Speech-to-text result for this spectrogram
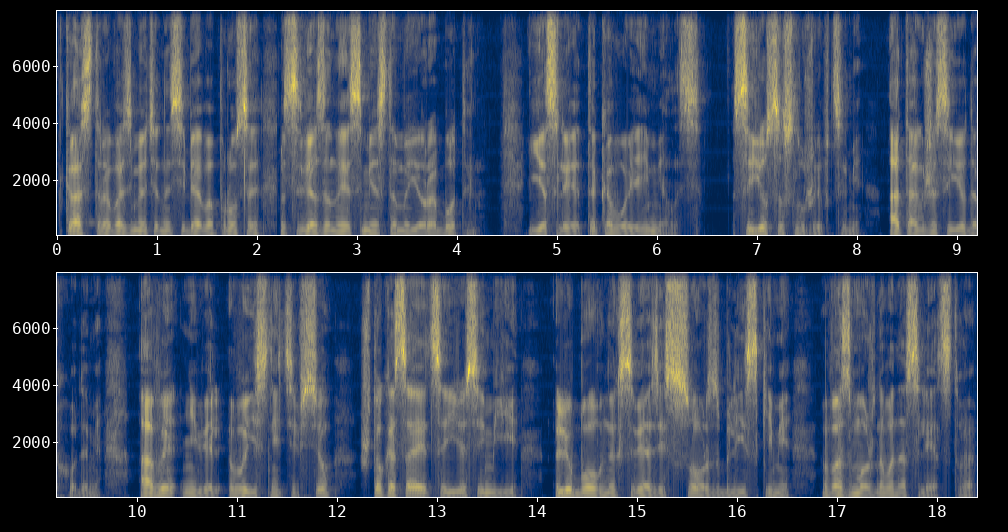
Кастро, возьмете на себя вопросы, связанные с местом ее работы если таковое имелось, с ее сослуживцами, а также с ее доходами. А вы, Невель, выясните все, что касается ее семьи, любовных связей, ссор с близкими, возможного наследства.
